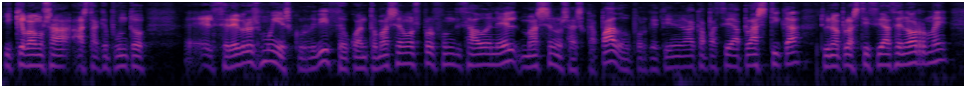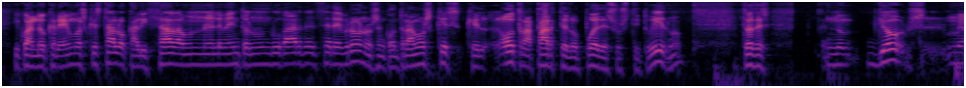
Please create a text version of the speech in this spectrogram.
y que vamos a hasta qué punto el cerebro es muy escurridizo. Cuanto más hemos profundizado en él, más se nos ha escapado, porque tiene la capacidad plástica, tiene una plasticidad enorme, y cuando creemos que está localizada un elemento en un lugar del cerebro, nos encontramos que, que otra parte lo puede sustituir, ¿no? Entonces, no, yo me,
